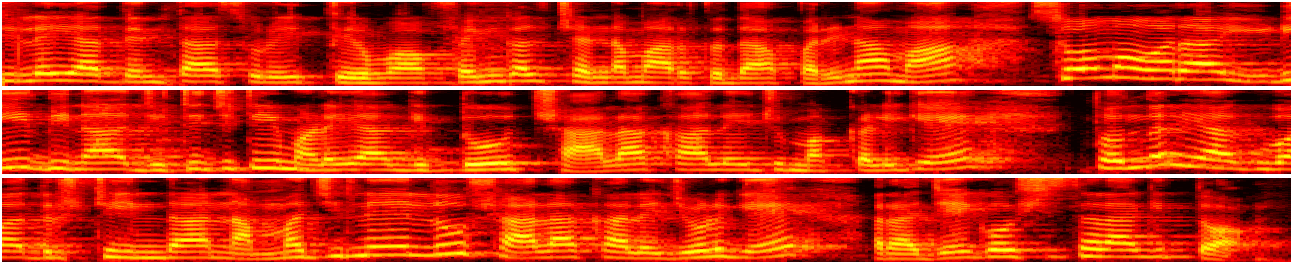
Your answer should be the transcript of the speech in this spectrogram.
ಜಿಲ್ಲೆಯಾದ್ಯಂತ ಸುರಿಯುತ್ತಿರುವ ಫೆಂಗಲ್ ಚಂಡಮಾರುತದ ಪರಿಣಾಮ ಸೋಮವಾರ ಇಡೀ ದಿನ ಜಿಟಿಜಿಟಿ ಮಳೆಯಾಗಿದ್ದು, ಶಾಲಾ ಕಾಲೇಜು ಮಕ್ಕಳಿಗೆ ತೊಂದರೆಯಾಗುವ ದೃಷ್ಟಿಯಿಂದ ನಮ್ಮ ಜಿಲ್ಲೆಯಲ್ಲೂ ಶಾಲಾ ಕಾಲೇಜುಗಳಿಗೆ ರಜೆ ಘೋಷಿಸಲಾಗಿತ್ತು.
